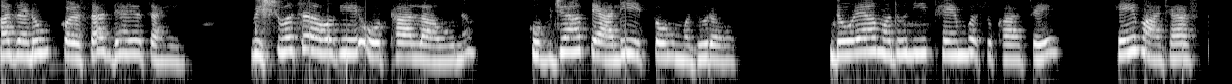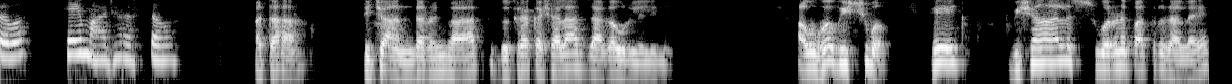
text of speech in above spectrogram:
हा जणू कळसाध्यायच आहे. विश्वच अवघे ओठा लावून कुब्जा प्याली तो मधुरव. डोळ्यामधून थेंब सुखाचे हे माझ्या स्तव हे माझ्या स्तव आता तिच्या अंतरंगात दुसऱ्या कशालाच जागा उरलेली नाही. अवघ विश्व हे एक विशाल सुवर्णपात्र झालंय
